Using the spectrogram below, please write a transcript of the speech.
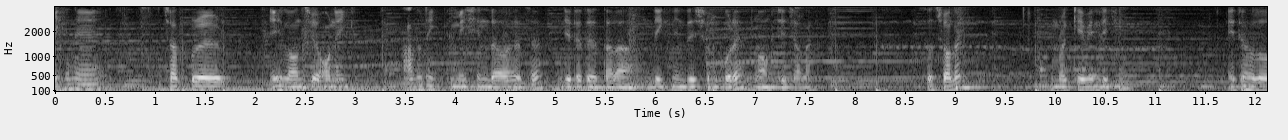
এখানে চাঁদপুরের এই লঞ্চে অনেক আধুনিক মেশিন দেওয়া হয়েছে, যেটাতে তারা দিক নির্দেশন করে লঞ্চটি চালায়। তো চলেন, আমরা কেবিন দেখি। এটা হলো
